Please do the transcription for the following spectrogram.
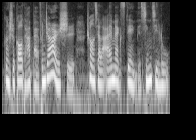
更是高达百分之二十，创下了 IMAX 电影的新纪录。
